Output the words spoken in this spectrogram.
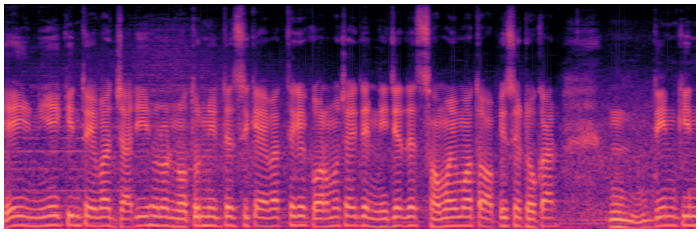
এই নিয়েই কিন্তু এবার জারি হলো নতুন নির্দেশিকা। এবার থেকে কর্মচারীদের নিজেদের সময় মতো অফিসে ঢোকার দিন কিন,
